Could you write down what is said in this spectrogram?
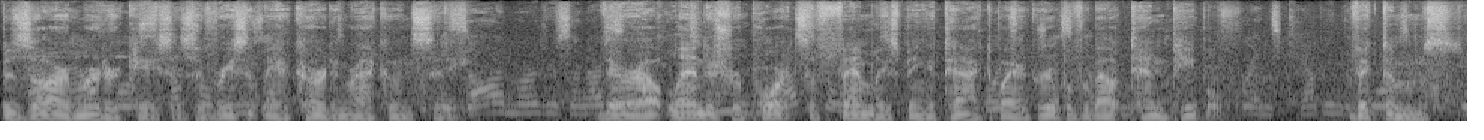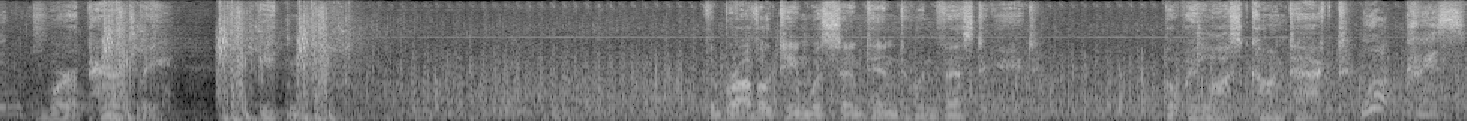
Bizarre murder cases have recently occurred in Raccoon City. There are outlandish reports of families being attacked by a group of about 10 people. Victims were apparently eaten. The Bravo team was sent in to investigate, but we lost contact. Look, Chris.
